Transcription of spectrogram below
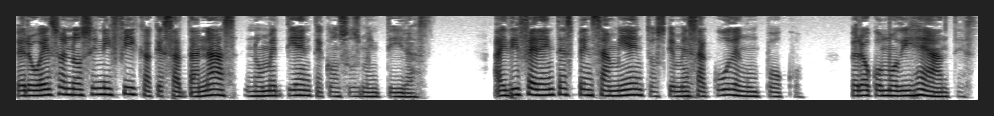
Pero eso no significa que Satanás no me tiente con sus mentiras. Hay diferentes pensamientos que me sacuden un poco, pero como dije antes,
